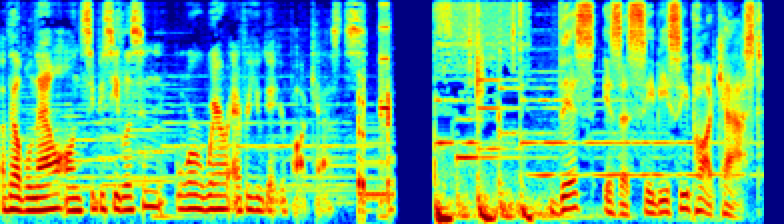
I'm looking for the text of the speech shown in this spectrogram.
available now on CBC Listen or wherever you get your podcasts. This is a CBC podcast.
